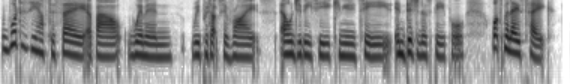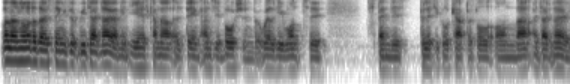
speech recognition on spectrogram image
What does he have to say about women, reproductive rights, LGBT community, indigenous people? What's Milei's take? Well, on a lot of those things that we don't know, I mean, he has come out as being anti abortion, but will he want to spend his political capital on that? I don't know.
